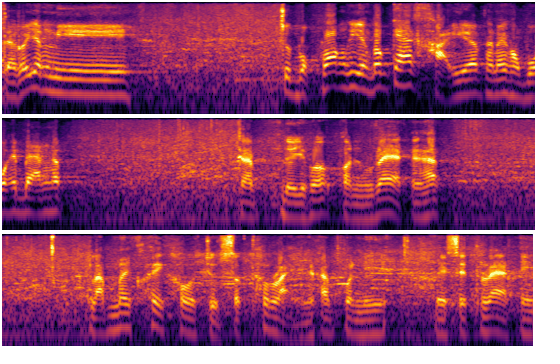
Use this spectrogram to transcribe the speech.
แต่ก็ยังมีจุดบกพร่องที่ยังต้องแก้ไขครับทางด้านของโบไฮแบงค์ครับ ครับโดยเฉพาะบอลแรกนะครับรับไม่ค่อยเข้าจุดสักเท่าไหร่นะครับ วันนี้ในเซตแรกนี่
